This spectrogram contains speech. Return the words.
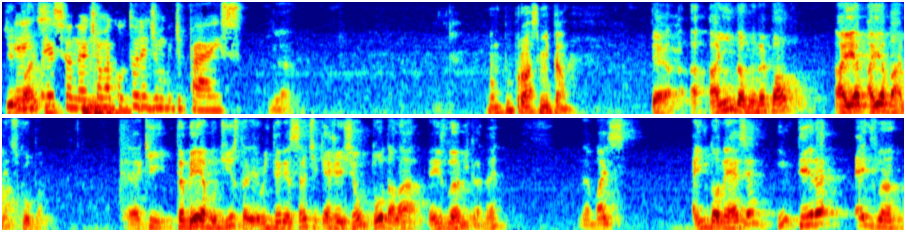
De é paz. impressionante, é uma uhum. cultura de, de paz. É. Vamos para o próximo, então. É, ainda no Nepal, aí é, aí é Bali, desculpa é, que também é budista. O interessante é que a região toda lá é islâmica, né? É, mas a Indonésia inteira é islã.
